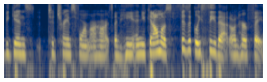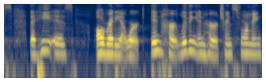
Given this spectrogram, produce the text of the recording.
begins to transform our hearts. And he and you can almost physically see that on her face, that he is already at work in her, living in her, transforming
